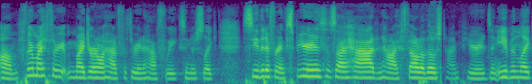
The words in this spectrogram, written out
um, through my three my journal I had for three and a half weeks and just like see the different experiences I had and how I felt at those time periods and even like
